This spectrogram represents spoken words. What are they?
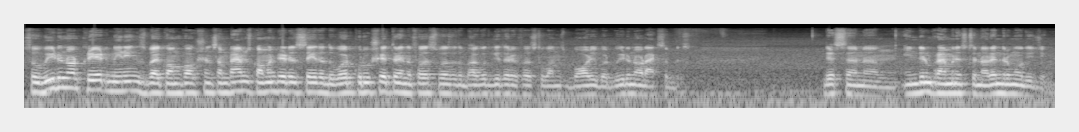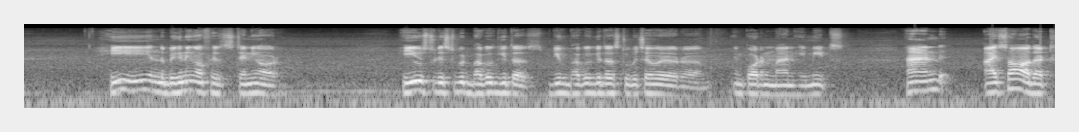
So we do not create meanings by concoction. Sometimes commentators say that the word Kurukshetra in the first verse of the Bhagavad Gita refers to one's body, but we do not accept this. This an um, Indian Prime Minister Narendra Modi ji. He, in the beginning of his tenure, he used to distribute Bhagavad Gitas, give Bhagavad Gitas to whichever uh, important man he meets. And I saw that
